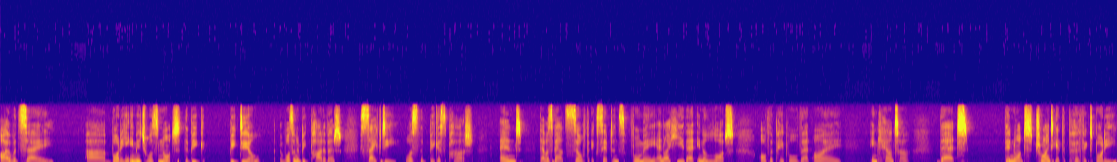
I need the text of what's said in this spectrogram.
I would say uh, body image was not the big, big deal. It wasn't a big part of it. Safety was the biggest part. And that was about self acceptance for me. And I hear that in a lot of the people that I encounter that they're not trying to get the perfect body,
